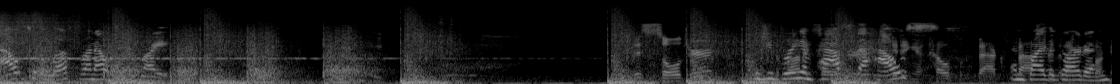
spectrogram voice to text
out to the left, run out to the right. This soldier. Did you bring him past the soldier, is getting house? health back and by the than I can garden.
